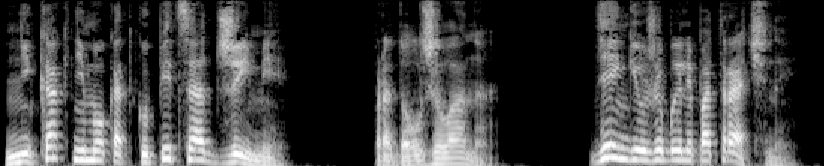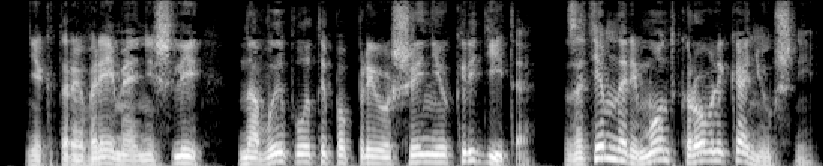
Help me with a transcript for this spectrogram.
никак не мог откупиться от Джимми, продолжила она. Деньги уже были потрачены. Некоторое время они шли на выплаты по превышению кредита, затем на ремонт кровли конюшни.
